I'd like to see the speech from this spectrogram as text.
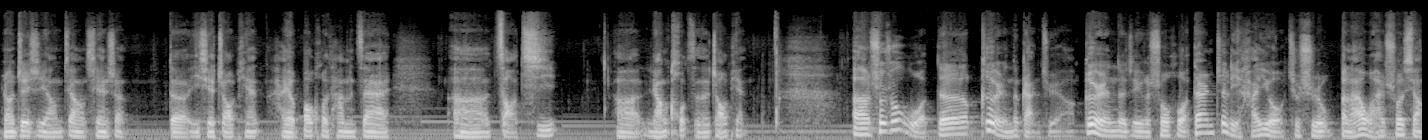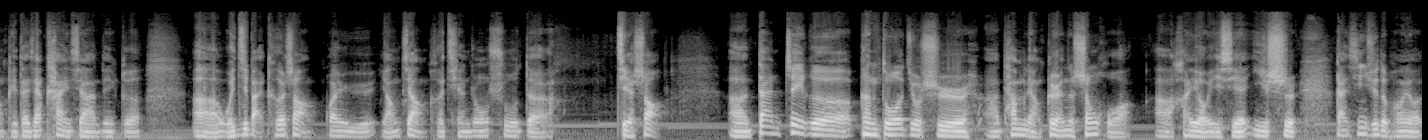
然后这是杨绛先生的一些照片，还有包括他们在。呃，早期，啊，两口子的照片，呃，说说我的个人的感觉啊，个人的这个收获。当然，这里还有就是，本来我还说想给大家看一下那个，呃，维基百科上关于杨绛和钱钟书的介绍，呃，但这个更多就是啊，他们两个人的生活啊，还有一些轶事。感兴趣的朋友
